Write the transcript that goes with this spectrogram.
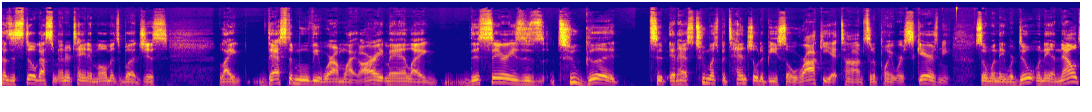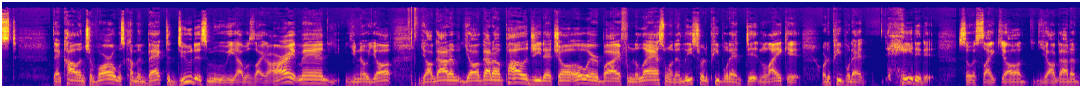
because it's still got some entertaining moments, but just like that's the movie where I'm like, all right, man, like this series is too good to it has too much potential to be so rocky at times to the point where it scares me. So when they were doing when they announced that Colin Trevorrow was coming back to do this movie, I was like, all right, man, you know, y'all, y'all gotta, y'all got an apology that y'all owe everybody from the last one, at least for the people that didn't like it or the people that hated it. So it's like y'all, y'all gotta,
